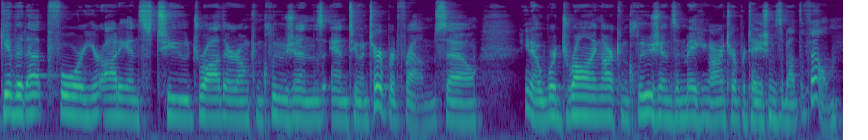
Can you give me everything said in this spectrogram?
give it up for your audience to draw their own conclusions and to interpret from. So you know we're drawing our conclusions and making our interpretations about the film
